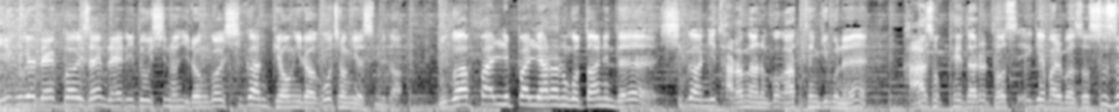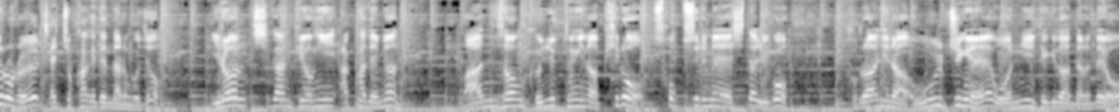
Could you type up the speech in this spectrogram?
미국의 내과 의사인 레리 도시는 이런 걸 시간병이라고 정의했습니다. 누가 빨리빨리 하라는 것도 아닌데 시간이 달아나는 것 같은 기분에 가속 페달을 더 세게 밟아서 스스로를 재촉하게 된다는 거죠. 이런 시간병이 악화되면 만성 근육통이나 피로, 속쓰림에 시달리고 불안이나 우울증의 원인이 되기도 한다는데요.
